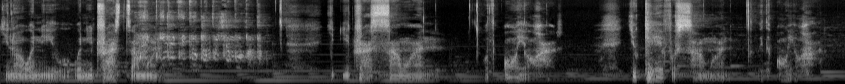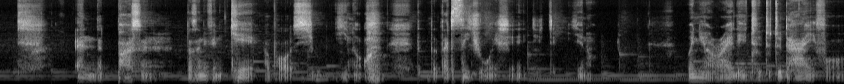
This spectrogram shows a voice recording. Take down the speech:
You know, when you when you trust someone, you, you trust someone with all your heart. You care for someone with all your heart. And that person doesn't even care about you, you know, that, that situation, you, you know. When you're ready to, to, to die for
